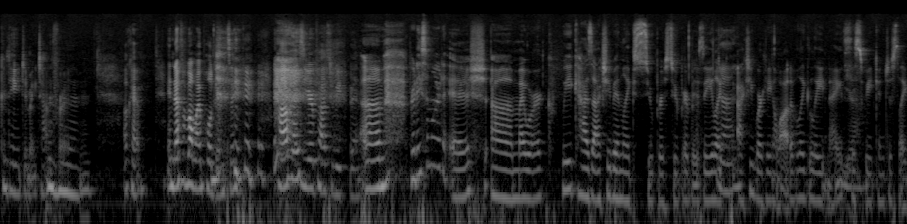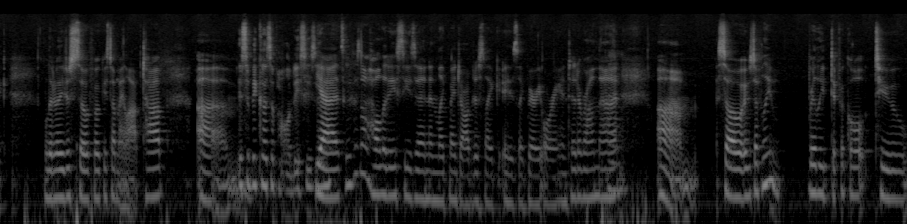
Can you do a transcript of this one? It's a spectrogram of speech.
continue to make time for it. Mhm. Okay, enough about my pole dancing. How has your past week been? Um, pretty similar to Ish. Um, my work week has actually been like super, super busy. Like Yeah. actually working a lot of like late nights Yeah. this week and just like literally just so focused on my laptop. Um, Is it because of holiday season? yeah, it's because of holiday season and like my job just like is like very oriented around that. Mm. Um, so it was definitely really difficult to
